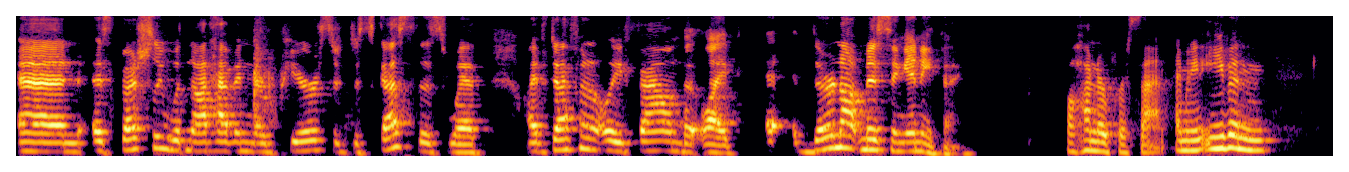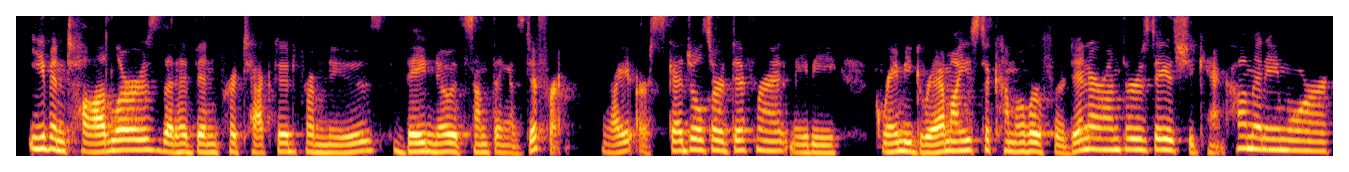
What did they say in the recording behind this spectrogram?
and especially with not having their peers to discuss this with i've definitely found that like eh, they're not missing anything. 100% i mean even even toddlers that have been protected from news, they know that something is different, right? Our schedules are different. Maybe Grammy grandma used to come over for dinner on Thursdays. She can't come anymore.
